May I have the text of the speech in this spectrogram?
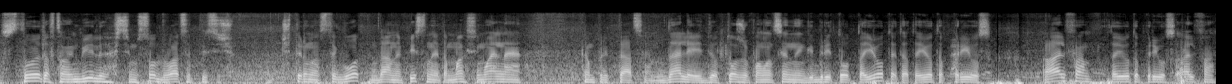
Стоит автомобиль 720 тысяч. 14 год, да, написано, это максимальная комплектация. Далее идет тоже полноценный гибрид от Toyota. Это Toyota Prius Alpha. Toyota Prius Alpha.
